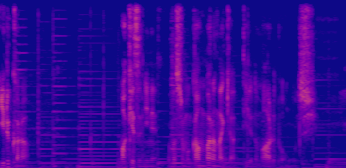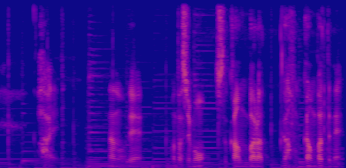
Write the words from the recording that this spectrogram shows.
いるから、負けずにね、私も頑張らなきゃっていうのもあると思うし。はい。なので、私もちょっと頑張ら、頑張ってね、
